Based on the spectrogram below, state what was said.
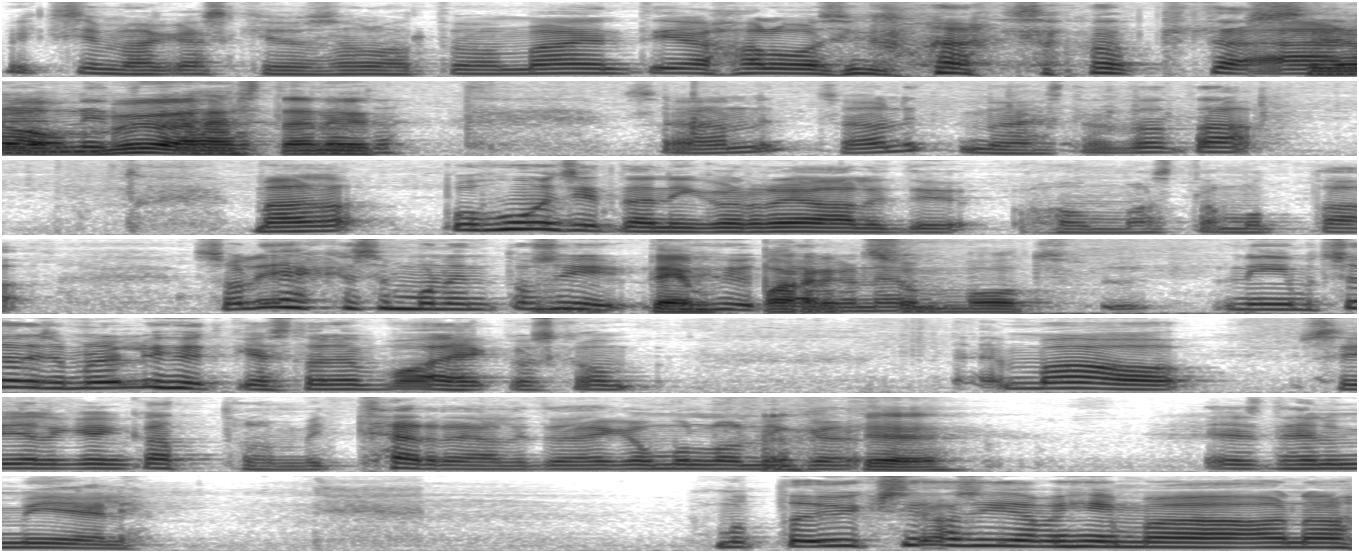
Miksi mä käskin sanoa, että mä en tiedä, haluaisinko mä sanoa tätä Se ääneen on myöhäistä mutta nyt. Tota, se, on nyt. Se on nyt myöhäistä. Tota, mä puhuin sitä niinku reality-hommasta, mutta se oli ehkä semmoinen tosi Mm, Tempparit sun muut. niin, mutta se oli semmoinen lyhytkestoinen vaihe, koska mä oon sen jälkeen kattonut mitään reality, eikä mulla ole niinku, Okei. ei sitä mieli. Mutta yksi asia, mihin mä aina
